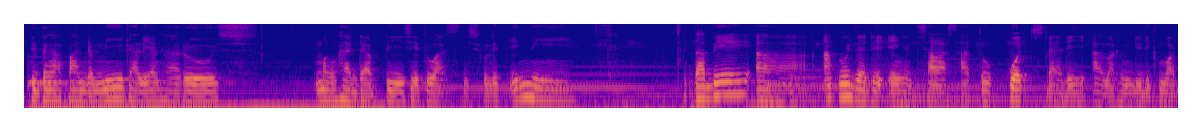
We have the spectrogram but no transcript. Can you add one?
Di tengah pandemi kalian harus menghadapi situasi sulit ini. Tapi uh, aku jadi ingat salah satu quotes dari almarhum Didi Kempot.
